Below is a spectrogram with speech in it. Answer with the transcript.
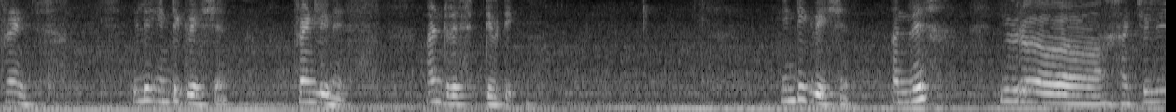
ಫ್ರೆಂಡ್ಸ್ ಇಲ್ಲಿ integration friendliness and receptivity integration ಅಂದರೆ ಇವರು ಆ್ಯಕ್ಚುಲಿ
